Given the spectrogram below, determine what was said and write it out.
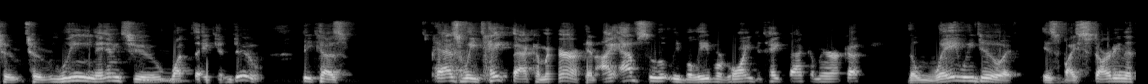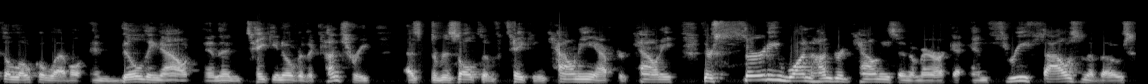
to to lean into Mhm. what they can do because as we take back America, and I absolutely believe we're going to take back America, the way we do it is by starting at the local level and building out and then taking over the country as a result of taking county after county. There's 3,100 counties in America, and 3,000 of those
